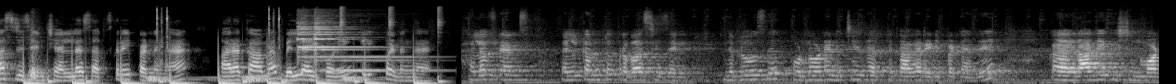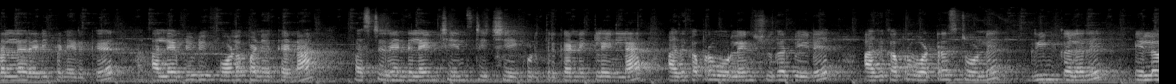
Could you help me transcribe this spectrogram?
பிரபாஸ் டிசைன் சேனலை சப்ஸ்கிரைப் பண்ணுங்கள் மறக்காமல் பெல் ஐக்கோனையும் கிளிக் பண்ணுங்கள் hello friends welcome to Prabhas design இந்த ப்ளவுஸு பொண்ணோட நிச்சயதார்த்தத்துக்காக ரெடி பண்ணது. க- மாடலில் ரெடி பண்ணியிருக்கு. அதில் எப்படி எப்படி ஃபாலோ பண்ணியிருக்கேன்னா ஃபஸ்ட்டு ரெண்டு லைன் செயின் ஸ்டிச் கொடுத்துருக்கேன் நெக்லைனில் அதுக்கப்புறம் ஒரு லைன் சுகர் பீடு அதுக்கப்புறம் ஒட்டரை stone green colour yellow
